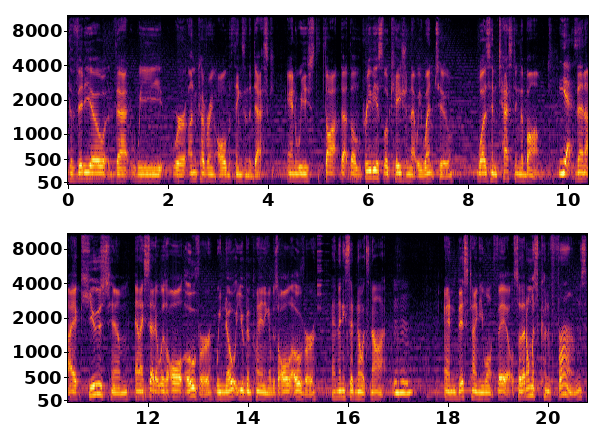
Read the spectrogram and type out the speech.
the video that we were uncovering all the things in the desk, and we thought that the previous location that we went to was him testing the bomb. Yes. Then I accused him and I said it was all over. We know what you've been planning. It was all over. And then he said, no, it's not. Mm-hmm. And this time he won't fail. So that almost confirms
